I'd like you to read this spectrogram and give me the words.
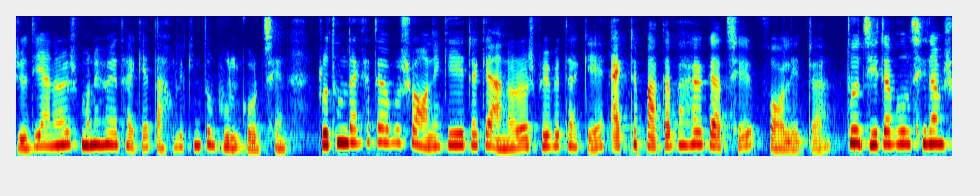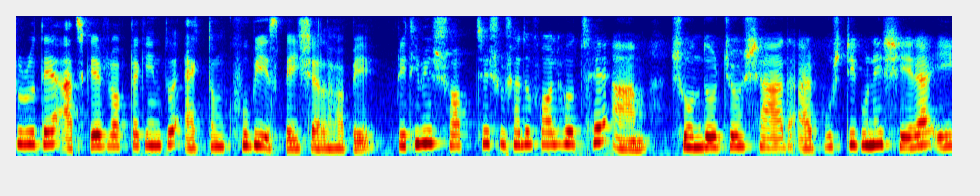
যদি আনারস মনে হয়ে থাকে, তাহলে কিন্তু ভুল করছেন। প্রথম দেখাতে অবশ্য অনেকেই এটাকে আনারস ভেবে থাকে, একটা পাতাবাহার গাছের ফল এটা। তো যেটা বলছিলাম শুরুতে, আজকের ব্লগটা কিন্তু একদম খুবই স্পেশাল হবে। পৃথিবীর সবচেয়ে সুস্বাদু ফল হচ্ছে আম। সৌন্দর্য, স্বাদ আর পুষ্টিগুণে সেরা এই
